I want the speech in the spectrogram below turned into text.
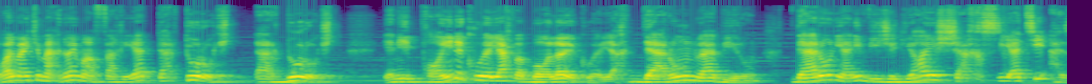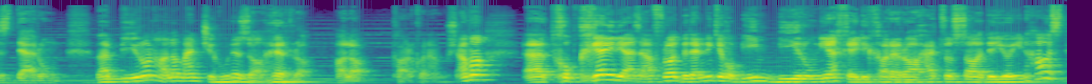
با من که معنای موفقیت در دو رکن در دو رکن یعنی پایین کوه یخ و بالای کوه یخ درون و بیرون. درون یعنی ویژگی های شخصیتی از درون. و بیرون حالا من چگونه ظاهر را حالا کار کنم روش. اما خب خیلی از افراد به دلیل اینکه خب این بیرونی خیلی کار راحت و ساده و این هاست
